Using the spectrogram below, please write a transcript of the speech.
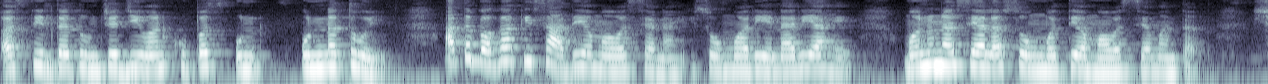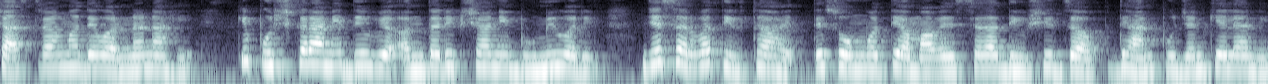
असतील तर तुमचे जीवन खूपच उन उन्नत होईल. आता बघा की साधी अमावस्या नाही सोमवारी येणारी आहे. म्हणूनच याला सोमवती अमावस्या म्हणतात. शास्त्रामध्ये वर्णन आहे की पुष्कर आणि दिव्य अंतरिक्ष आणि भूमीवरील जे सर्व तीर्थ आहेत ते सोमवती अमावस्या दिवशी जप ध्यान पूजन केल्याने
